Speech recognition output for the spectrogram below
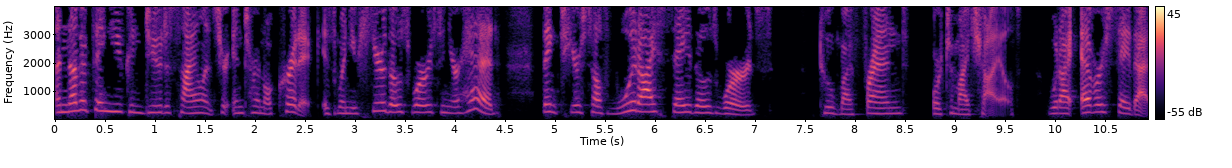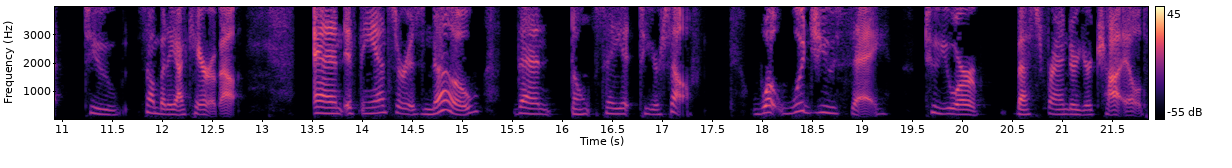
Another thing you can do to silence your internal critic is when you hear those words in your head think to yourself would i say those words to my friend or to my child? Would i ever say that to somebody i care about? And if the answer is no then don't say it to yourself. What would you say to your best friend or your child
